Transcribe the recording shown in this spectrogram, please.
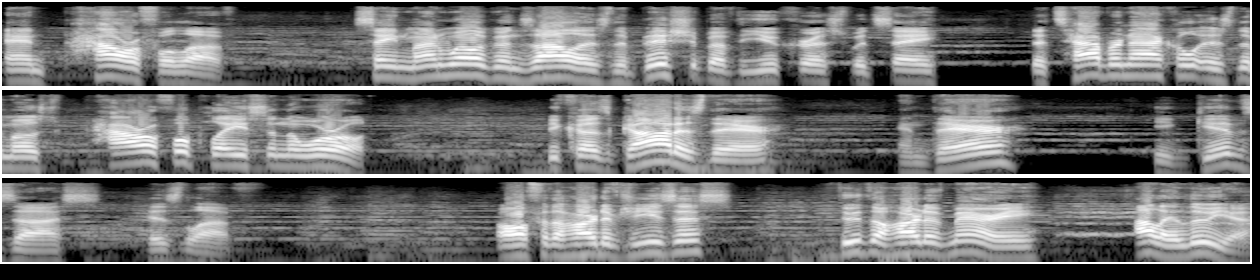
and powerful love. St. Manuel Gonzalez, the bishop of the Eucharist, would say, the tabernacle is the most powerful place in the world because God is there, and there He gives us His love. All for the heart of Jesus, through the heart of Mary. Alleluia.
